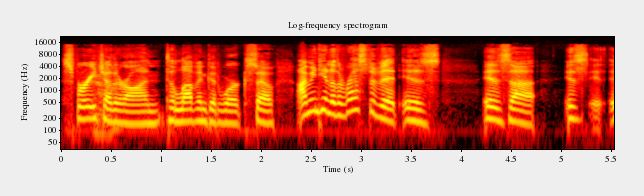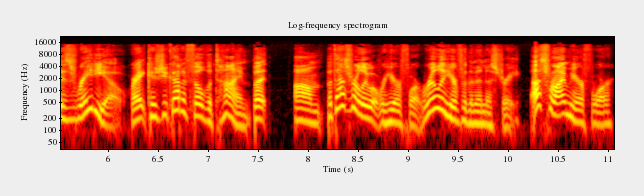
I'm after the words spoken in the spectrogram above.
spur each other on to love and good work. So, I mean, you know, the rest of it is is uh is is radio, right? Because you got to fill the time. But um, but that's really what we're here for. Really here for the ministry. That's what I'm here for.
